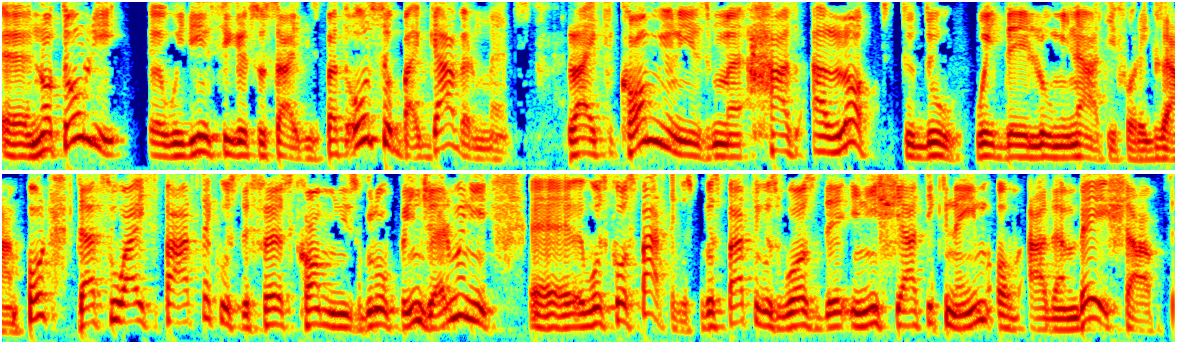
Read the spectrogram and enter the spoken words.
uh, not only uh, within secret societies, but also by governments. Like communism has a lot to do with the Illuminati, for example. That's why Spartacus, the first communist group in Germany, uh, was called Spartacus, because Spartacus was the initiatic name of Adam Weishaupt.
